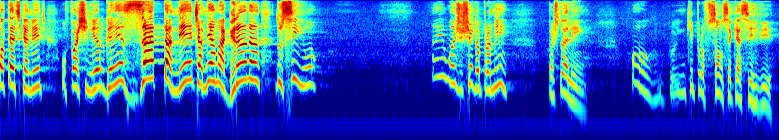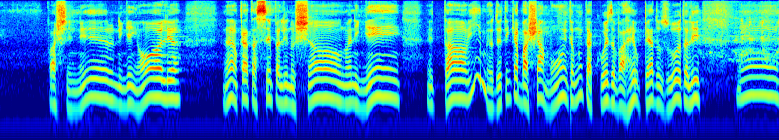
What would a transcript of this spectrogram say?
Hipoteticamente, o faxineiro ganha exatamente a mesma grana do senhor. Aí o anjo chega para mim, pastor Elinho, oh, em que profissão você quer servir? Faxineiro, ninguém olha, né? o cara está sempre ali no chão, não é ninguém e tal. Ih, meu Deus, tem que abaixar muito, muita coisa, varrer o pé dos outros ali. Hum,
